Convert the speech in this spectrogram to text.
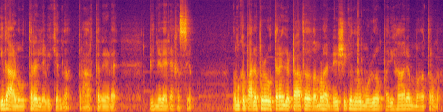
ഇതാണ് ഉത്തരം ലഭിക്കുന്ന പ്രാർത്ഥനയുടെ പിന്നിലെ രഹസ്യം. നമുക്ക് പലപ്പോഴും ഉത്തരം കിട്ടാത്തത് നമ്മൾ അന്വേഷിക്കുന്നത് മുഴുവൻ പരിഹാരം മാത്രമാണ്.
